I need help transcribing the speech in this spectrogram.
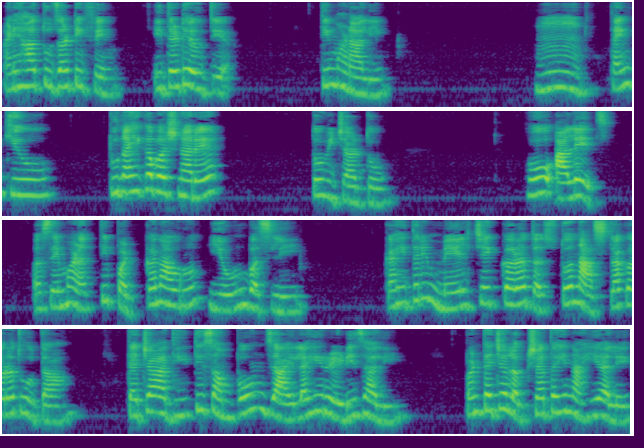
आणि हा तुझा टिफिन. इथे ठेवतीये. ती म्हणाली. हम्म थँक्यू तू नाही का बसणार आहे? तो विचारतो. हो आलेच असे म्हणत ती पटकन आवरून येऊन बसली. काहीतरी मेल चेक करतच तो नाश्ता करत होता. त्याच्या आधी ती संपवून जायलाही रेडी झाली पण त्याच्या लक्षातही नाही आले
